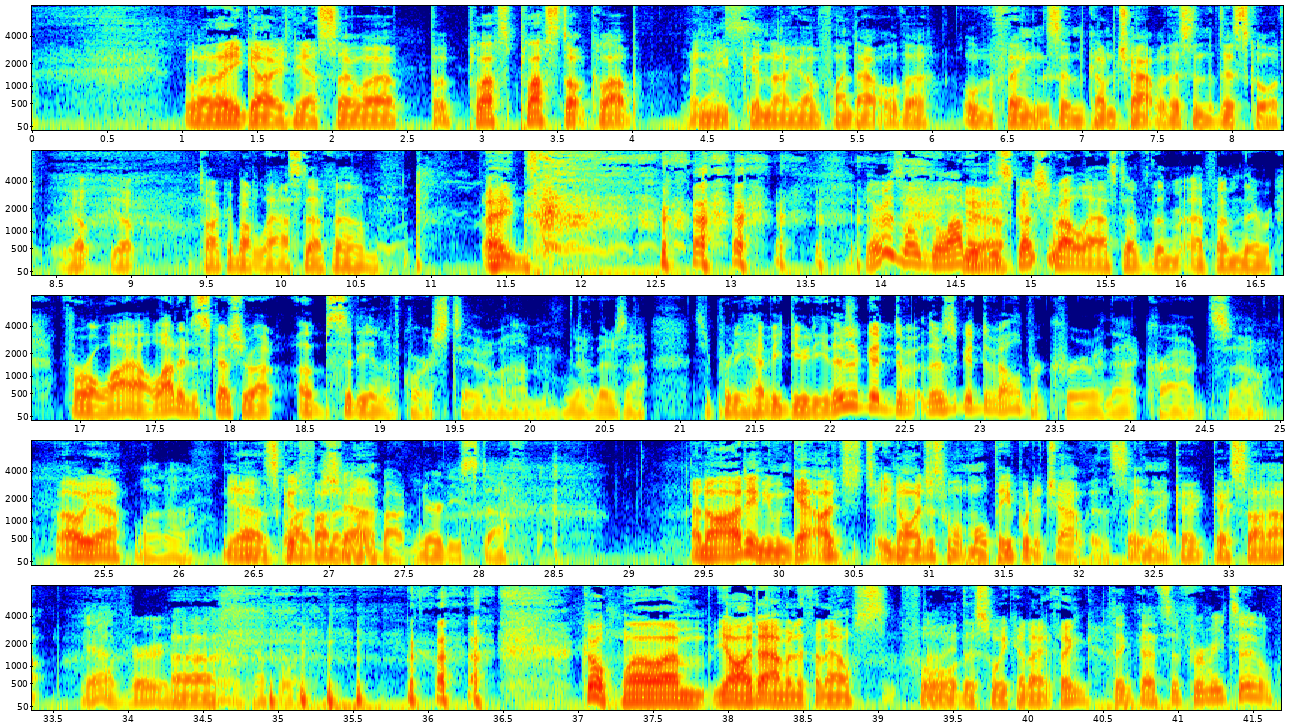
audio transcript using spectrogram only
Well, there you go. Yeah, so uh, plus plus dot club, and yes. you can uh, go and find out all the all the things and come chat with us in the Discord. Yep, yep. Talk about Last FM. there was a lot of yeah. discussion about Last FM FM there for a while. A lot of discussion about Obsidian, of course, too. Um, you know, there's a it's a pretty heavy duty. There's a good de- there's a good developer crew in that crowd. So, oh yeah, a lot of yeah, it's good fun chat about nerdy stuff. And I didn't even get. I just you know I just want more people to chat with. So you know, go go sign up. Yeah, very, very uh, yeah, definitely. cool. Well, um, yeah, I don't have anything else for right. this week. I don't think. I think that's it for me too.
